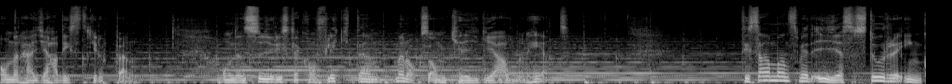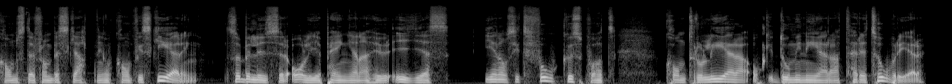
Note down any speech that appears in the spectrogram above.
om den här jihadistgruppen. Om den syriska konflikten men också om krig i allmänhet. Tillsammans med IS större inkomster från beskattning och konfiskering så belyser oljepengarna hur IS genom sitt fokus på att kontrollera och dominera territorier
